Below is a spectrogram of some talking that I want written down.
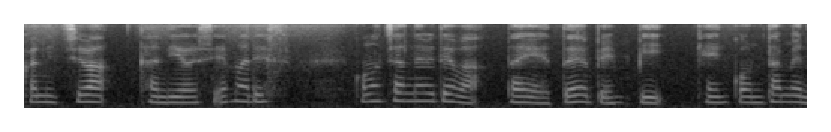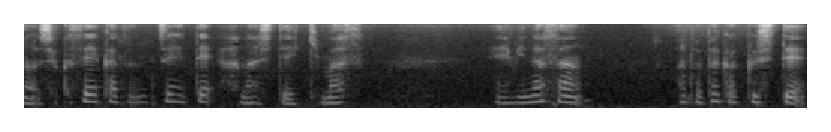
こんにちは管理栄養士エマです。このチャンネルではダイエットや便秘健康のための食生活について話していきます、えー、皆さん暖かくして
